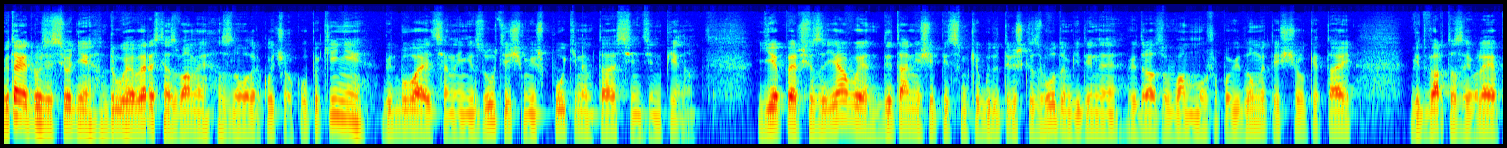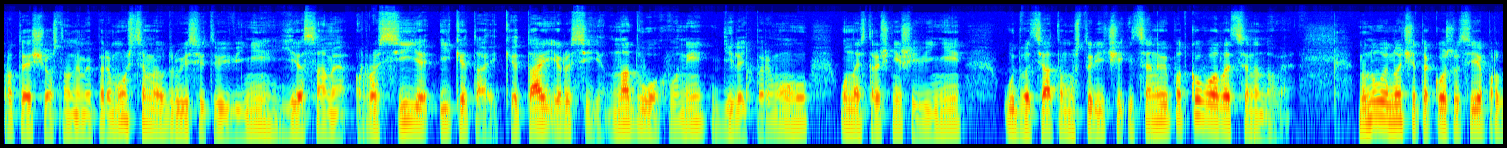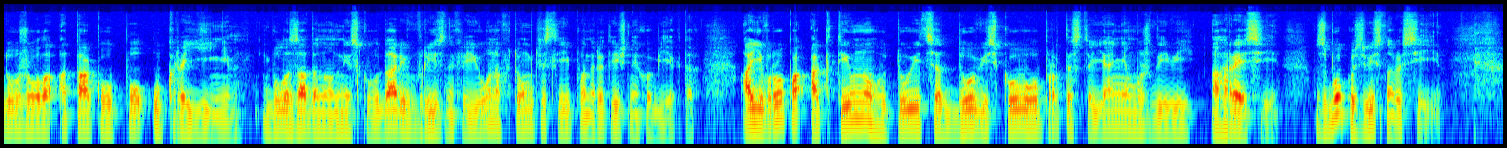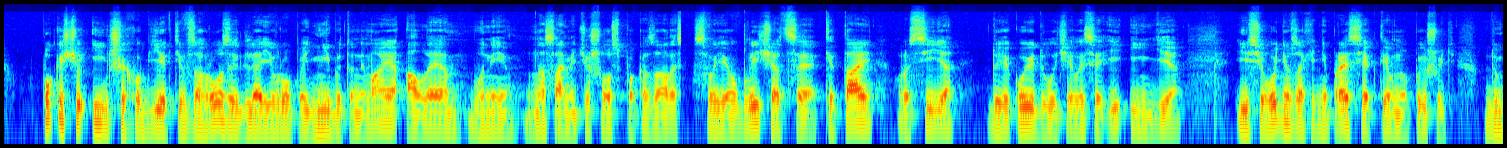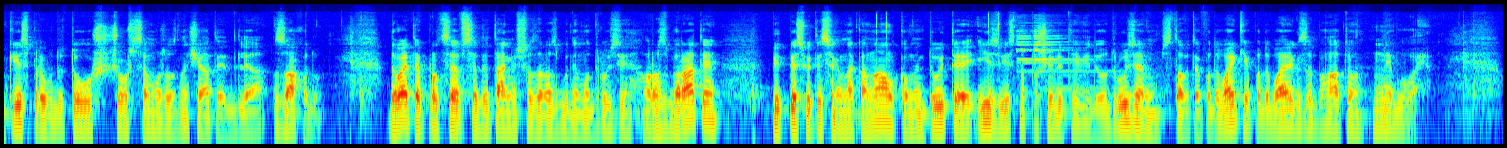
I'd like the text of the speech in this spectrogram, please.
Вітаю, друзі! Сьогодні 2 вересня. З вами знову Деркличок. У Пекіні відбувається нині зустріч між Путіним та Сінцзінпіном. Є перші заяви, детальніші підсумки будуть трішки згодом. Єдине, відразу вам можу повідомити, що Китай відверто заявляє про те, що основними переможцями у Другій світовій війні є саме Росія і Китай. Китай і Росія. На двох вони ділять перемогу у найстрашнішій війні у 20 сторіччі. І це не випадково, але це не нове. Минулої ночі також Росія продовжувала атаку по Україні. Було задано низку ударів в різних регіонах, в тому числі і по енергетичних об'єктах. А Європа активно готується до військового протистояння можливій агресії з боку, звісно, Росії. Поки що інших об'єктів загрози для Європи нібито немає, але вони на саміті ШОС показали своє обличчя: це Китай, Росія, до якої долучилися і Індія. І сьогодні в західній пресі активно пишуть думки з приводу того, що ж це може означати для Заходу. Давайте про це все детальніше зараз будемо, друзі, розбирати. Підписуйтеся на канал, коментуйте і, звісно, поширюйте відео друзям, ставте подобайки, подобайок забагато не буває.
